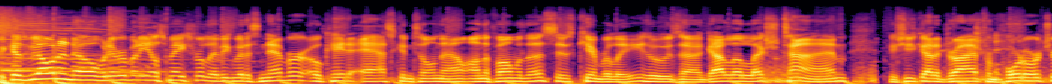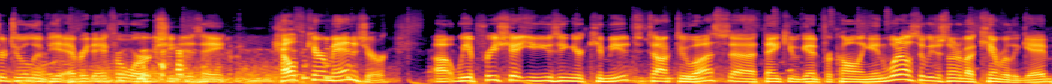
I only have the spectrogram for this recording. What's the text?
Because we all want to know what everybody else makes for a living, but it's never okay to ask until now. On the phone with us is Kimberly, who's uh, got a little extra time because she's got to drive from Port Orchard to Olympia every day for work. She is a healthcare manager. Uh, we appreciate you using your commute to talk to us. Uh, thank you again for calling in. What else did we just learn about Kimberly, Gabe?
